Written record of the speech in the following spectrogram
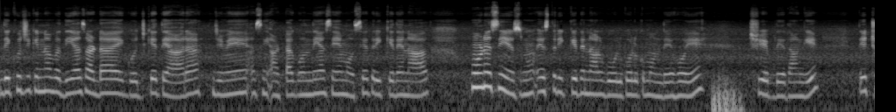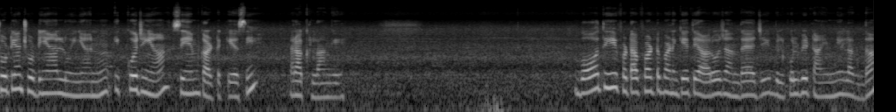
ਦੇਖੋ ਜੀ, ਕਿੰਨਾ ਵਧੀਆ ਸਾਡਾ ਇਹ ਗੁੱਜ ਕੇ ਤਿਆਰ ਹੈ। ਜਿਵੇਂ ਅਸੀਂ ਆਟਾ ਗੁੰਨਦੇ ਹਾਂ ਸੇਮ ਉਸੇ ਤਰੀਕੇ ਦੇ ਨਾਲ। ਹੁਣ ਅਸੀਂ ਇਸ ਨੂੰ ਇਸ ਤਰੀਕੇ ਦੇ ਨਾਲ ਗੋਲ-ਗੋਲ ਘੁਮਾਉਂਦੇ ਹੋਏ ਸ਼ੇਪ ਦੇ ਦਾਂਗੇ ਤੇ ਛੋਟੀਆਂ-ਛੋਟੀਆਂ ਲੋਈਆਂ ਨੂੰ ਇੱਕੋ ਜੀਆਂ ਸੇਮ ਕੱਟ ਕੇ ਅਸੀਂ ਰੱਖ ਲਾਂਗੇ। ਬਹੁਤ ਹੀ ਫਟਾਫਟ ਬਣ ਕੇ ਤਿਆਰ ਹੋ ਜਾਂਦਾ ਹੈ ਜੀ, ਬਿਲਕੁਲ ਵੀ ਟਾਈਮ ਨਹੀਂ ਲੱਗਦਾ।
